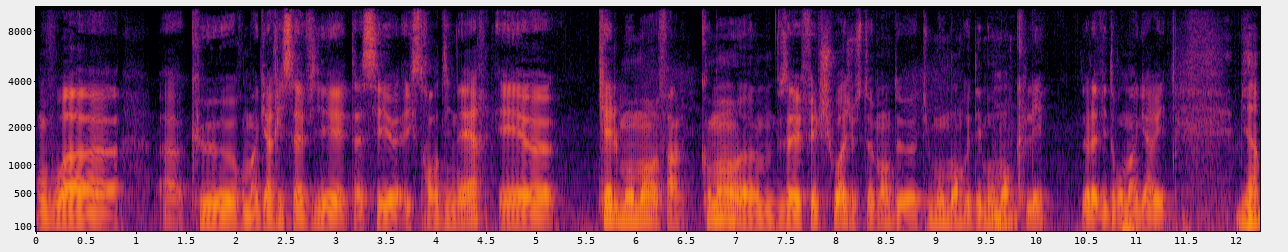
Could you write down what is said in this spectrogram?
on voit que Romain Gary, sa vie est assez extraordinaire. Et quel moment, enfin, comment vous avez fait le choix justement de, du moment, des moments mmh. clés de la vie de Romain Gary? Bien,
